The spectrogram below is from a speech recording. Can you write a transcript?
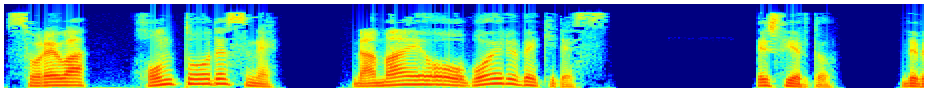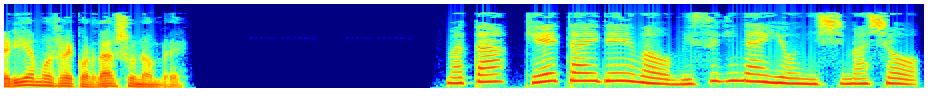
それは、本当ですね。 名前を覚えるべきです。 Es cierto. Deberíamos recordar su nombre. また、携帯電話を見すぎないようにしましょう。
